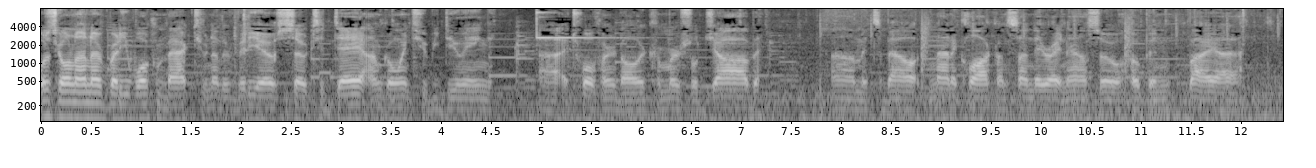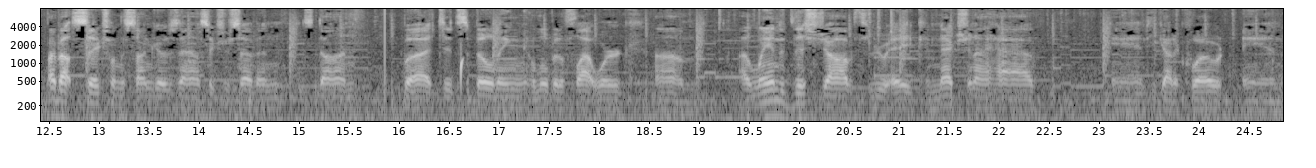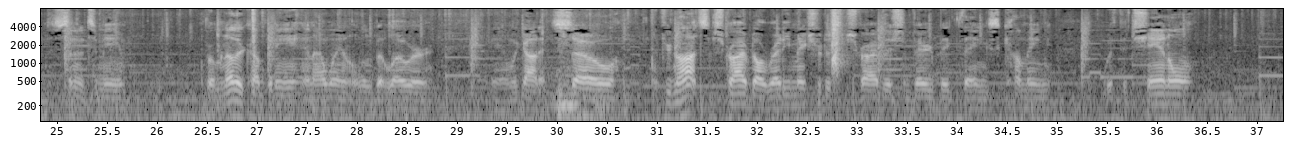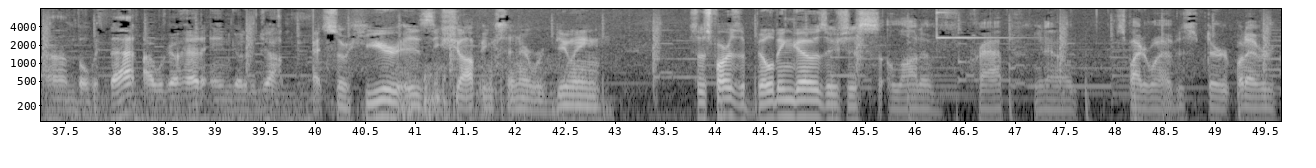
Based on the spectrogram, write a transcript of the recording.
What is going on everybody? Welcome back to another video. So today I'm going to be doing uh, a $1,200 commercial job. Um, it's about nine o'clock on Sunday right now. So hoping by, uh, by about six when the sun goes down, six or seven, it's done. But it's a building, a little bit of flat work. Um, I landed this job through a connection I have and he got a quote and sent it to me from another company and I went a little bit lower and we got it. So if you're not subscribed already, make sure to subscribe. There's some very big things coming with the channel. Um, but with that, I will go ahead and go to the job. All right, so here is the shopping center we're doing. So as far as the building goes, there's just a lot of crap, you know, spider webs, dirt, whatever.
